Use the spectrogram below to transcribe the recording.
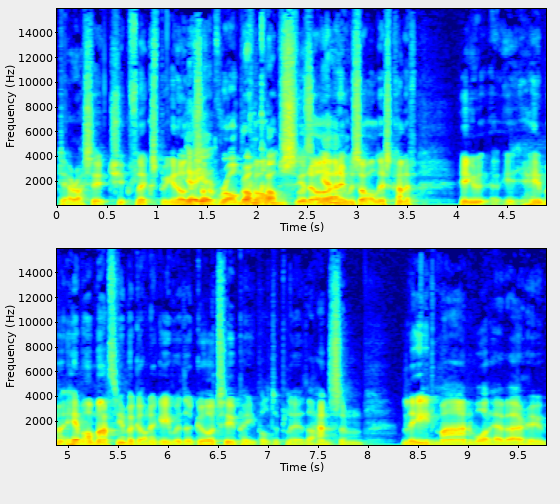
dare I say, it, chick flicks, but you know, the sort of rom coms, you know, and it was all this kind of he, him, him or Matthew McConaughey were the go-to people to play the handsome lead man, whatever, who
